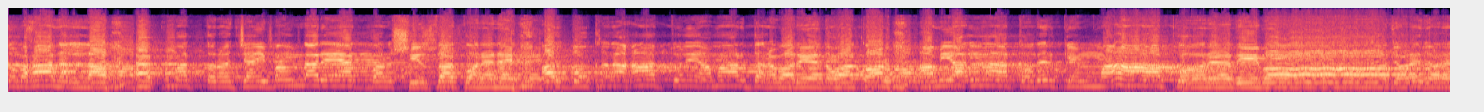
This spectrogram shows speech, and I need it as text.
সুবহান আল্লাহ একমাত্র চাই বান্দারে একবার সিজদা করে নে। আর দুখানা হাত তুলে আমার দরবারে দোয়া কর। আমি আল্লাহ তোদেরকে মাফ করে দিব। জরে জরে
